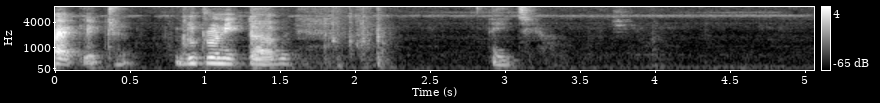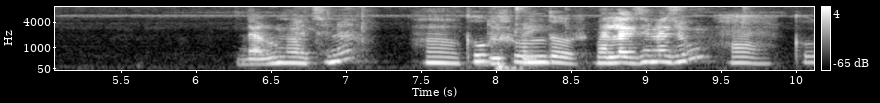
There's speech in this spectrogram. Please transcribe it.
প্যাকেট দুটো নিতে হবে এই যে দারুণ হয়েছে না? হুম খুব সুন্দর। ভালো লাগছে না জুম হ্যাঁ খুব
